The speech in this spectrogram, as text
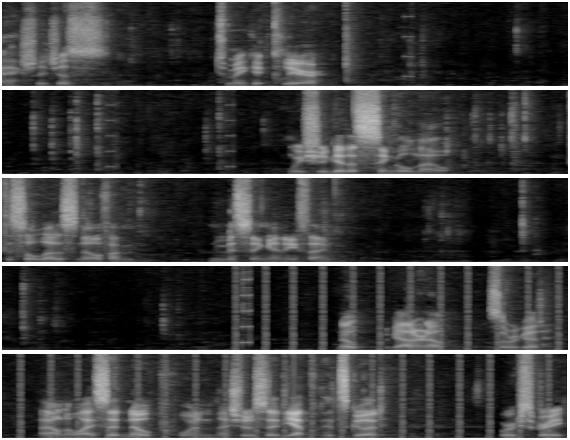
Actually, just to make it clear, we should get a single note. This will let us know if I'm missing anything. Nope, we got our note, so we're good. I don't know why I said nope when I should have said yep, it's good. Works great.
